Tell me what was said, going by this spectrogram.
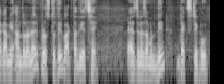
আগামী আন্দোলনের প্রস্তুতির বার্তা দিয়েছে। এজ নিজামুদ্দিন ডেস্ক রিপোর্ট।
